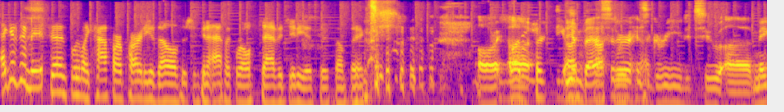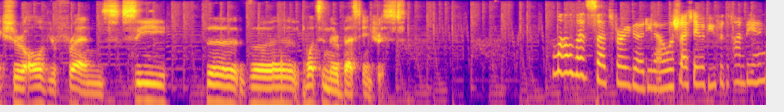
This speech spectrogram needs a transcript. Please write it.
I guess it makes sense when like half our party is elves, that she's gonna act like we're all savage idiots or something. All right. Uh, the ambassador untrustworthy. has agreed to uh, make sure all of your friends see the the what's in their best interest. well, that's that's very good. You know, should I stay with you for the time being?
